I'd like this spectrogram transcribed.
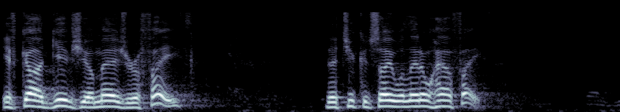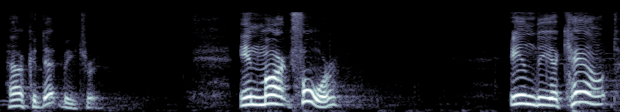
if God gives you a measure of faith, that you could say, well, they don't have faith. How could that be true? In Mark 4, in the account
